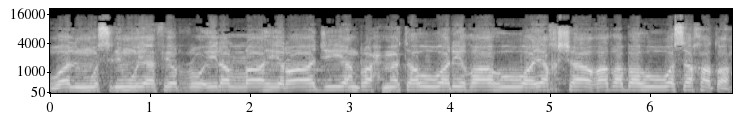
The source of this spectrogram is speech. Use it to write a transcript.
والمسلم يفر إلى الله راجيا رحمته ورضاه ويخشى غضبه وسخطه.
